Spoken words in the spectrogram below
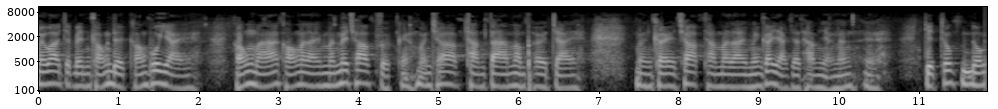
ไม่ว่าจะเป็นของเด็กของผู้ใหญ่ของหมาของอะไร มันไม่ชอบฝึก มันชอบทำตามอำเภอใจ มันเคยชอบทำอะไร มันก็อยากจะทำอย่างนั้นจิตทุกดวง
